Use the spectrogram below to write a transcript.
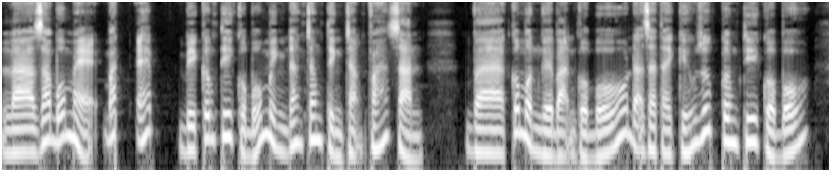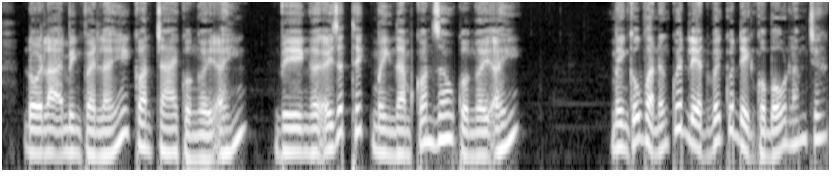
là do bố mẹ bắt ép vì công ty của bố mình đang trong tình trạng phá sản và có một người bạn của bố đã ra tay cứu giúp công ty của bố. Đổi lại mình phải lấy con trai của người ấy vì người ấy rất thích mình làm con dâu của người ấy. Mình cũng phản ứng quyết liệt với quyết định của bố lắm chứ.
